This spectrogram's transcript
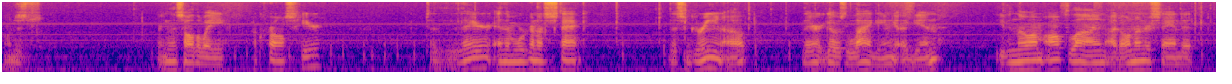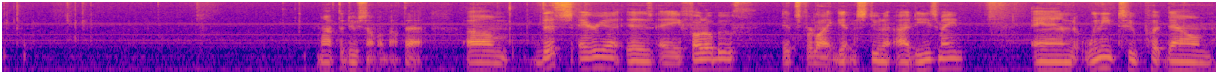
We'll just bring this all the way across here to there and then we're gonna stack this green up. There it goes lagging again. Even though I'm offline I don't understand it i have to do something about that. Um, this area is a photo booth. It's for like getting student IDs made. And we need to put down,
